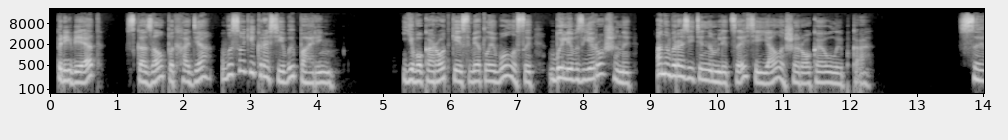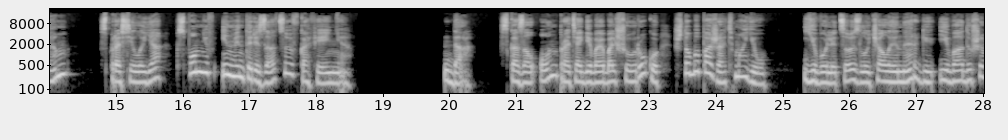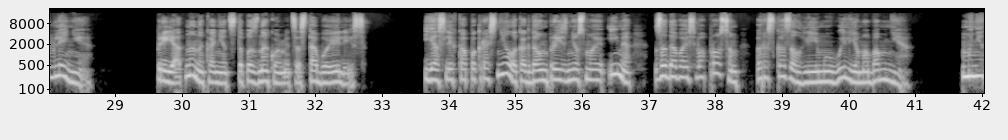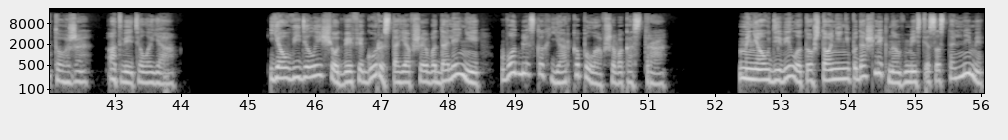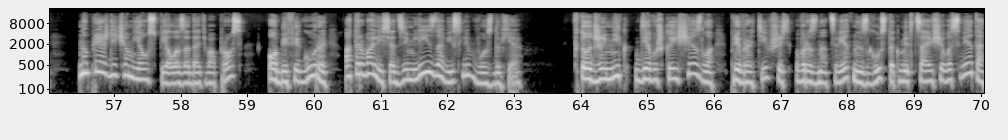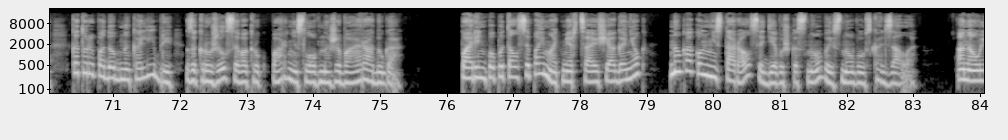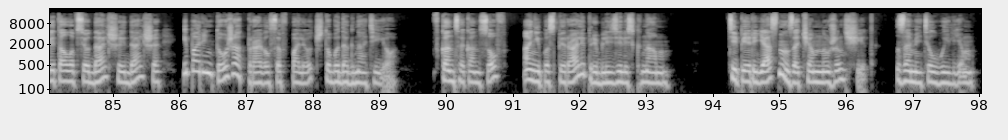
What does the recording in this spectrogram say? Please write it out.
«Привет!» — сказал, подходя, высокий красивый парень. Его короткие светлые волосы были взъерошены, а на выразительном лице сияла широкая улыбка. «Сэм?» — спросила я, вспомнив инвентаризацию в кофейне. «Да», — сказал он, протягивая большую руку, чтобы пожать мою. Его лицо излучало энергию и воодушевление. «Приятно, наконец-то, познакомиться с тобой, Элис». Я слегка покраснела, когда он произнес мое имя, задаваясь вопросом, рассказал ли ему Уильям обо мне. «Мне тоже», — ответила я. Я увидела еще две фигуры, стоявшие в отдалении, в отблесках ярко пылавшего костра. Меня удивило то, что они не подошли к нам вместе с остальными, но прежде чем я успела задать вопрос, обе фигуры оторвались от земли и зависли в воздухе. В тот же миг девушка исчезла, превратившись в разноцветный сгусток мерцающего света, который, подобно калибри, закружился вокруг парня, словно живая радуга. Парень попытался поймать мерцающий огонек, но как он ни старался, девушка снова и снова ускользала. Она улетала все дальше и дальше, и парень тоже отправился в полет, чтобы догнать ее. В конце концов, они по спирали приблизились к нам. «Теперь ясно, зачем нужен щит», — заметил Уильям.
